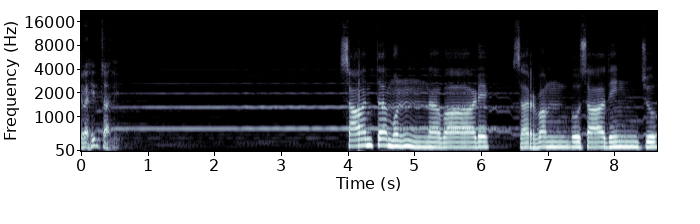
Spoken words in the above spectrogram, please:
గ్రహించాలి. శాంతమున్నవాడే సర్వంబు సాధించు.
